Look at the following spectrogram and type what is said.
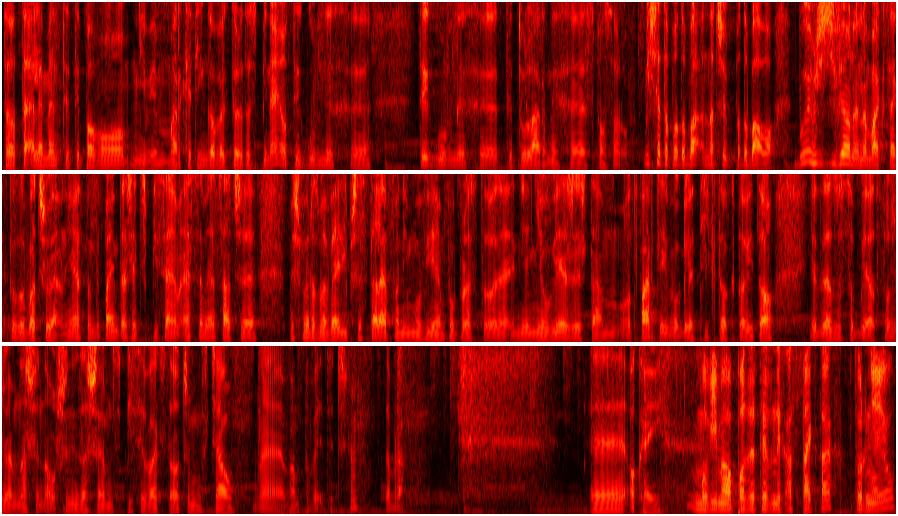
to te elementy typowo, nie wiem, marketingowe, które to spinają, tych głównych, e, tych głównych e, tytularnych e, sponsorów. Mi się to podoba, znaczy podobało. Byłem zdziwiony na maksa, jak to zobaczyłem. Nie? Jasne, ty pamiętasz, jak ci pisałem SMS-a, czy myśmy rozmawiali przez telefon i mówiłem po prostu, nie, nie uwierzysz, tam otwarcie i w ogóle TikTok to i to. I od razu sobie otworzyłem nasze Notion i zacząłem spisywać to, o czym chciał e, wam powiedzieć. Dobra. E, Okej. Mówimy o pozytywnych aspektach turnieju?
